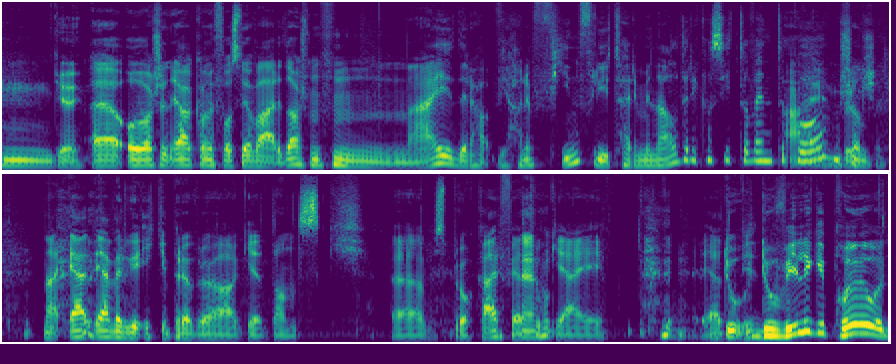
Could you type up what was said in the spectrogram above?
Mm, gøy. uh, og det var sånn, ja, kan vi få oss til å være der? Sånn, hm, nei, har, vi har en fin flyterminal dere kan sitte og vente på. Nei, sånn, nei jeg, jeg velger ikke prøve å lage dansk uh, språk her, for jeg tror ikke jeg, jeg Du, du vil ikke prøve å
